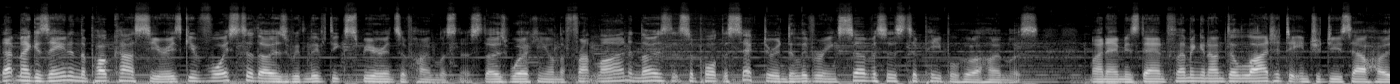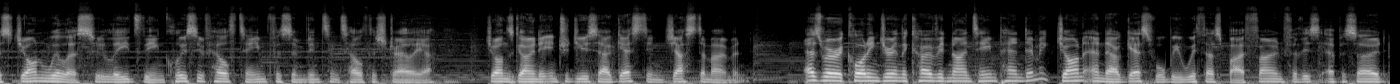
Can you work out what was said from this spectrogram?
That magazine and the podcast series give voice to those with lived experience of homelessness, those working on the front line, and those that support the sector in delivering services to people who are homeless. My name is Dan Fleming, and I'm delighted to introduce our host, John Willis, who leads the Inclusive Health team for St Vincent's Health Australia. John's going to introduce our guest in just a moment. As we're recording during the COVID 19 pandemic, John and our guest will be with us by phone for this episode.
